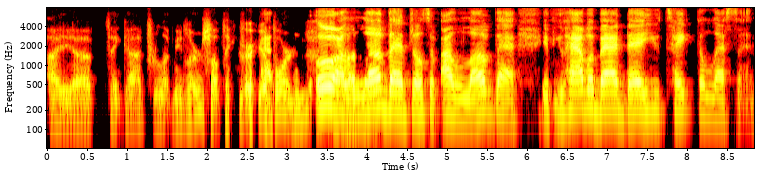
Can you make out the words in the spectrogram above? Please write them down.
I uh, thank God for letting me learn something very important. Oh, I uh, love that, Joseph. I love that. If you have a bad day, you take the lesson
